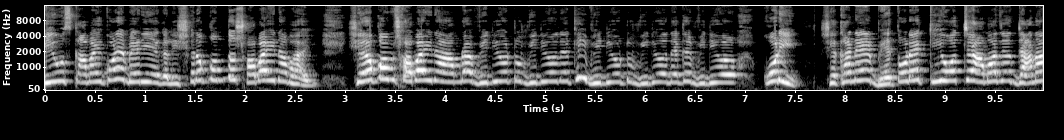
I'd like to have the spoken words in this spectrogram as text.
ভিউজ কামাই করে বেরিয়ে গেলি। সেরকম তো সবাই না ভাই। সেরকম সবাই না। আমরা ভিডিও টু ভিডিও দেখি ভিডিও টু ভিডিও দেখে ভিডিও করি। সেখানে ভেতরে কি হচ্ছে আমাদের জানা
